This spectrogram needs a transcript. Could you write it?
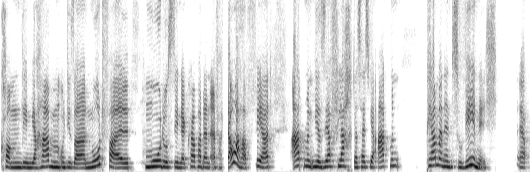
kommen, den wir haben und dieser Notfallmodus, den der Körper dann einfach dauerhaft fährt, atmen wir sehr flach. Das heißt, wir atmen permanent zu wenig. Ja.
